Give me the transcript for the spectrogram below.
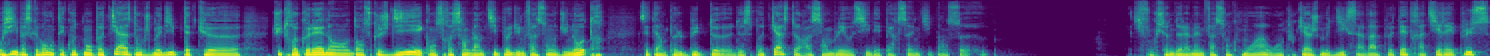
Aussi parce que bon, t'écoutes mon podcast, donc je me dis peut-être que tu te reconnais dans, dans ce que je dis et qu'on se ressemble un petit peu d'une façon ou d'une autre. C'était un peu le but de, ce podcast, de rassembler aussi des personnes qui pensent, euh, qui fonctionnent de la même façon que moi, ou en tout cas, je me dis que ça va peut-être attirer plus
